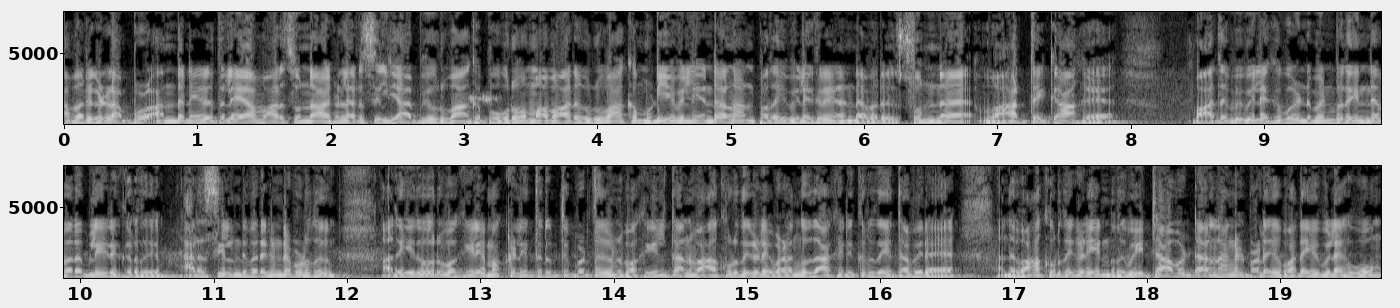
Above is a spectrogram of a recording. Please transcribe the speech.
அவர்கள் அப்போ அந்த நேரத்தில் அவ்வாறு சொன்னார்கள் அரசியல் யாப்பி உருவாக்க போகிறோம் அவ்வாறு உருவாக்க முடியவில்லை என்றால் நான் பதவி விலகிறேன் என்று அவர் சொன்ன வார்த்தைக்காக பதவி விலக வேண்டும் என்பது என்ன மரபில் இருக்கிறது? அரசியல் என்று வருகின்ற பொழுது அது ஏதோ ஒரு வகையிலே மக்களை திருப்திப்படுத்துகின்ற வகையில் தான் வாக்குறுதிகளை வழங்குவதாக இருக்கிறதே தவிர அந்த வாக்குறுதிகளை நிறைவேற்றாவிட்டால் நாங்கள் பதவி விலகுவோம்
